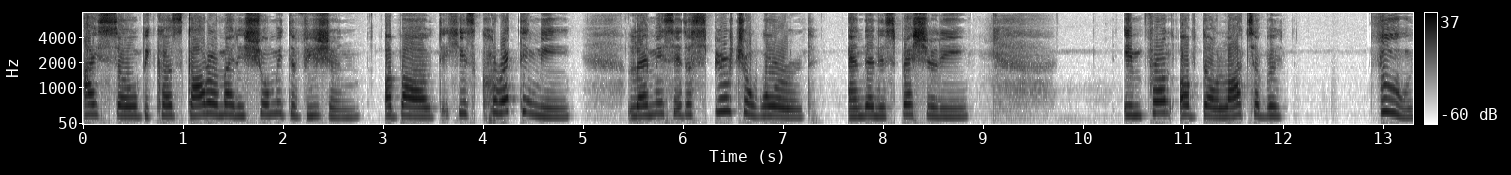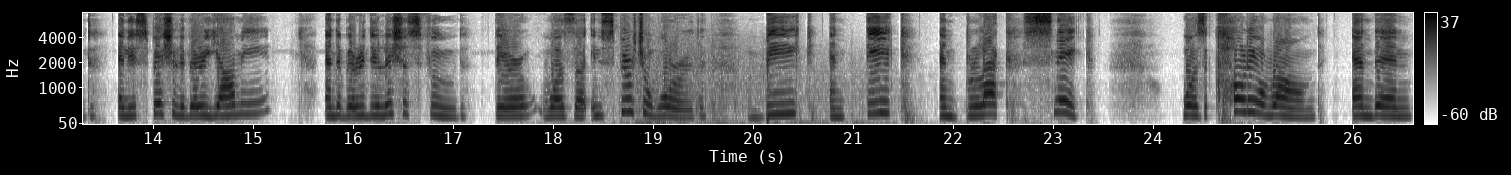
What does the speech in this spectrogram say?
I saw because God Almighty showed me the vision about He's correcting me. Let me say the spiritual world and then especially in front of the lots of food and especially very yummy and very delicious food there was a in spiritual world big and thick and black snake was crawling around and then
